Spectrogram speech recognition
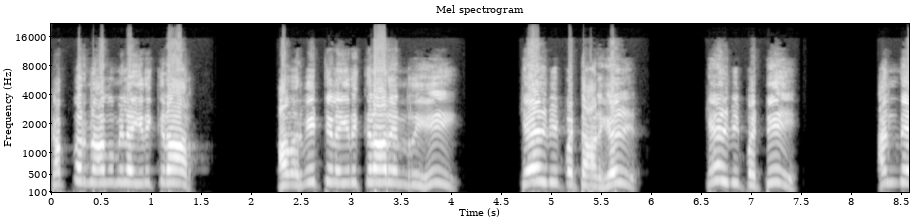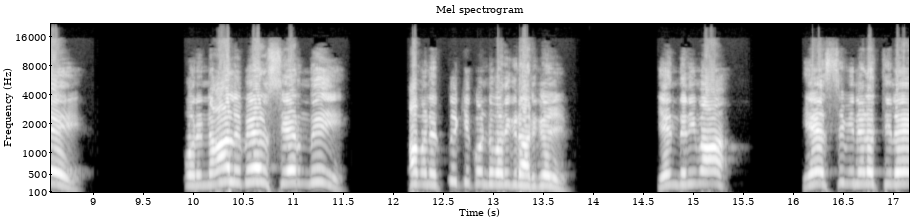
கப்பர் நாகுமில இருக்கிறார். அவர் வீட்டில் இருக்கிறார் என்று கேள்விப்பட்டார்கள். கேள்விப்பட்டு அந்த ஒரு நாலு பேர் சேர்ந்து அவனை தூக்கி கொண்டு வருகிறார்கள். ஏன் தெரியுமா? இயேசுவின் இடத்திலே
